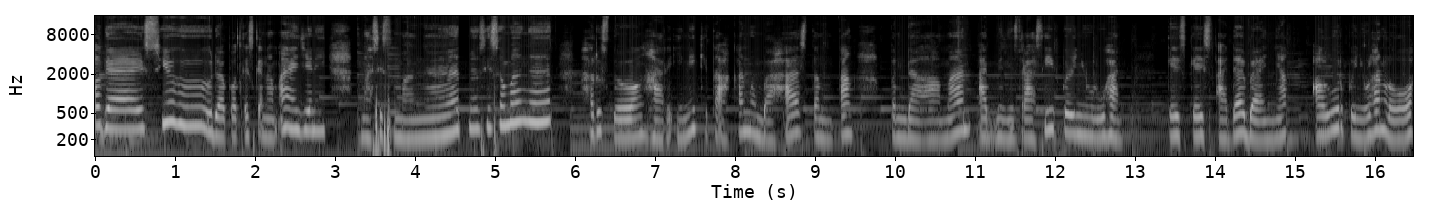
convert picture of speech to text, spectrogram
Halo guys, yuhu, udah podcast ke-6 aja nih. Masih semangat, masih semangat. Harus dong, hari ini kita akan membahas tentang pendalaman administrasi penyuluhan. Guys, ada banyak alur penyuluhan loh.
